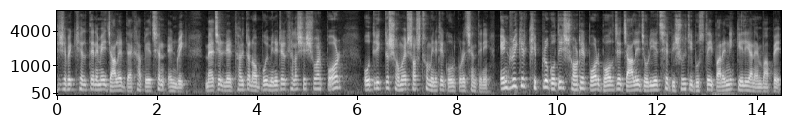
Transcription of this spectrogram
হিসেবে খেলতে নেমেই জালের দেখা পেয়েছেন এনরিক। ম্যাচের নির্ধারিত নব্বই মিনিটের খেলা শেষ হওয়ার পর অতিরিক্ত সময়ের ষষ্ঠ মিনিটে গোল করেছেন তিনি। এন্ড্রিকের ক্ষিপ্র গতির শটের পর বল যে জালে জড়িয়েছে, বিষয়টি বুঝতেই পারেননি কেলিয়ান এমবাপ্পে।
